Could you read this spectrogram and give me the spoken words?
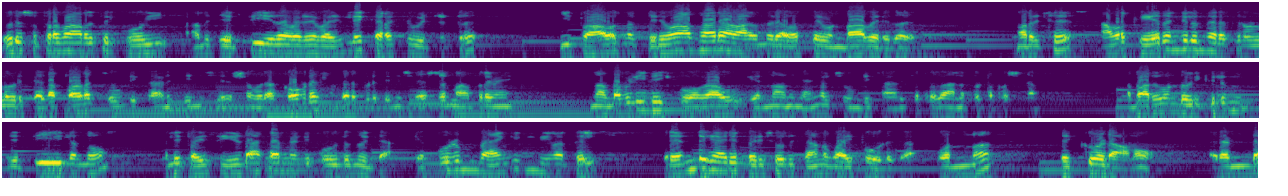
ഒരു സുപ്രഭാതത്തിൽ പോയി അത് ജപ്തി ചെയ്തവരെ വഴിയിലേക്ക് ഇറക്കി വിട്ടിട്ട് ഈ പാവങ്ങൾ തിരുവാധാരമാകുന്ന ഒരു അവസ്ഥ ഉണ്ടാവരുത്. മറിച്ച് അവർക്ക് ഏതെങ്കിലും തരത്തിലുള്ള ഒരു കിടപ്പാടം ചൂണ്ടിക്കാണിച്ചതിന് ശേഷം ഒരു അക്കോമഡേഷൻ തരപ്പെടുത്തിയതിനു ശേഷം മാത്രമേ നടപടിയിലേക്ക് പോകാവൂ എന്നാണ് ഞങ്ങൾ ചൂണ്ടിക്കാണിച്ച പ്രധാനപ്പെട്ട പ്രശ്നം. അപ്പൊ അതുകൊണ്ട് ഒരിക്കലും ജപ്തി ചെയ്യില്ലെന്നോ അല്ലെങ്കിൽ പൈസ ഈടാക്കാൻ വേണ്ടി പോയിട്ടൊന്നുമില്ല. എപ്പോഴും ബാങ്കിങ് നിയമത്തിൽ രണ്ട് കാര്യം പരിശോധിച്ചാണ് വായ്പ കൊടുക്കുക. ഒന്ന് സെക്യൂർഡ് ആണോ? രണ്ട്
